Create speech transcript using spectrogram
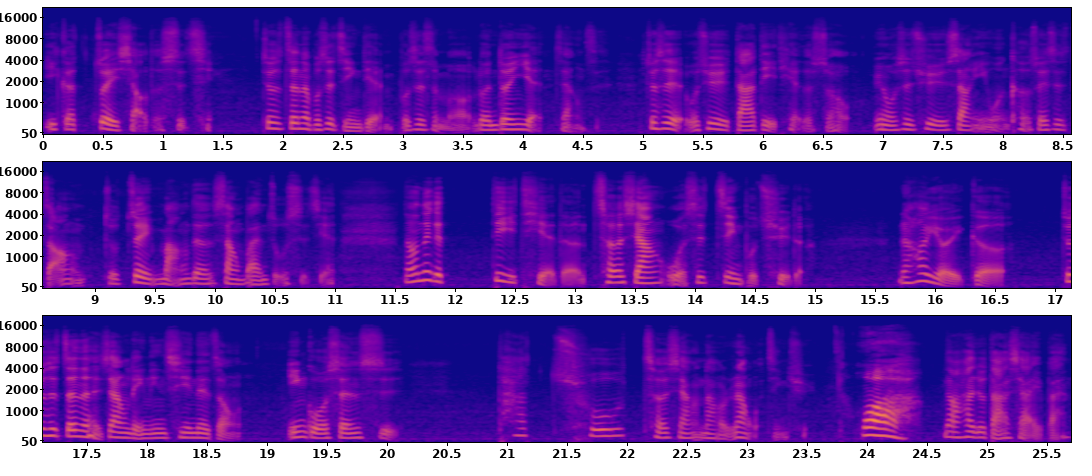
一个最小的事情，就是真的不是景点，不是什么伦敦眼这样子，就是我去搭地铁的时候，因为我是去上英文课，所以是早上就最忙的上班族时间。然后那个地铁的车厢我是进不去的，然后有一个就是真的很像零零七那种英国绅士，他出车厢然后让我进去，哇！然后他就搭下一班，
